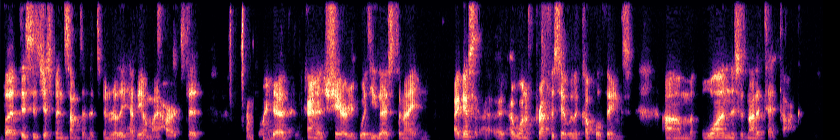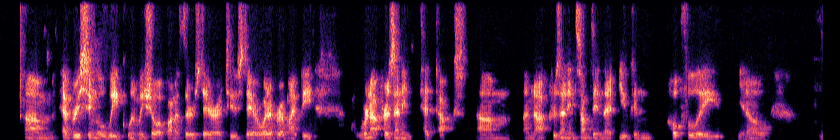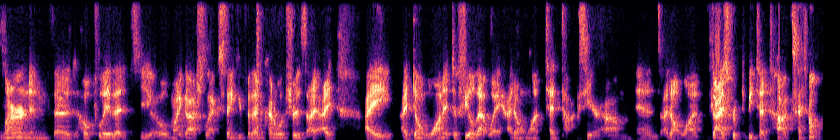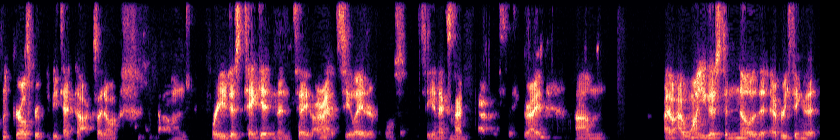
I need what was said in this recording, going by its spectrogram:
But this has just been something that's been really heavy on my heart that I'm going to kind of share with you guys tonight. And I guess I, I want to preface it with a couple of things. Um, one, this is not a TED Talk. Um, every single week when we show up on a Thursday or a Tuesday or whatever it might be, we're not presenting TED Talks. Um, I'm not presenting something that you can hopefully, you know, learn and that hopefully that you oh my gosh lex thank you for that incredible truth i i I, I don't want it to feel that way. I don't want TED Talks here. Um, and I don't want guys group to be TED Talks. I don't want girls group to be TED Talks. I don't, um, where you just take it and then say, all right, see you later. We'll see you next time. Mm-hmm. Thing, right. Um, I, I want you guys to know that everything that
